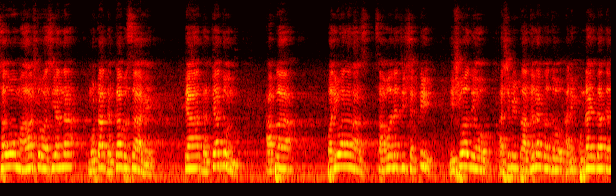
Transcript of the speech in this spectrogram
सर्व महाराष्ट्रवासियांना मोठा धक्का बसला आहे. त्या धक्क्यातून आपला परिवाराला सावरण्याची शक्ती ईश्वर देव अशी मी प्रार्थना करतो आणि पुन्हा एकदा त्या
